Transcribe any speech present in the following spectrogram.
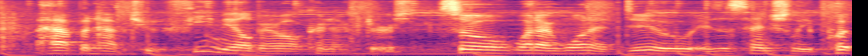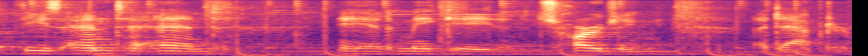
I happen to have two female barrel connectors. So what I want to do is essentially put these end to end and make a charging adapter.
